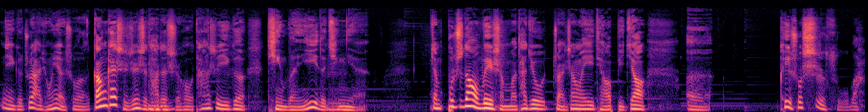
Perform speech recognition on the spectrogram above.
那个朱亚琼也说了，刚开始认识他的时候，他是一个挺文艺的青年，但不知道为什么他就转上了一条比较，呃，可以说世俗吧。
